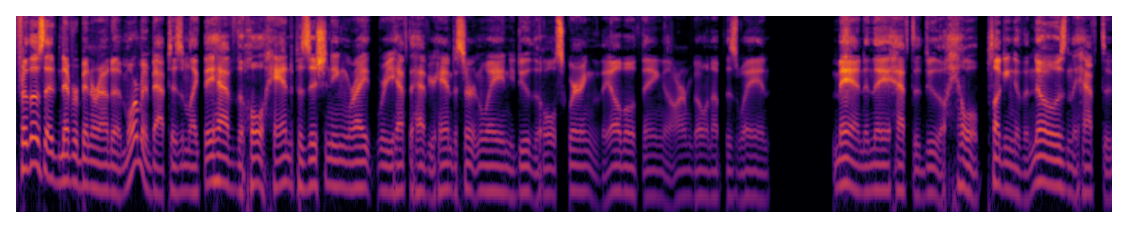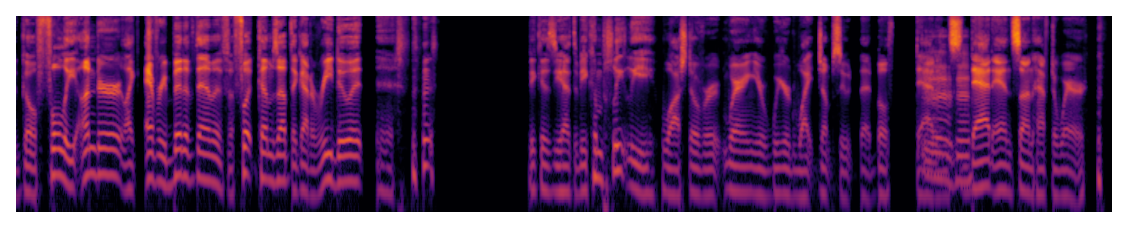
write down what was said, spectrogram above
for those that have never been around a Mormon baptism, like they have the whole hand positioning, right? Where you have to have your hand a certain way and you do the whole squaring the elbow thing, the arm going up this way. And man, and they have to do the whole plugging of the nose and they have to go fully under, like every bit of them. If a foot comes up, they got to redo it. because you have to be completely washed over wearing your weird white jumpsuit that both dad and Mhm. dad and son have to wear.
